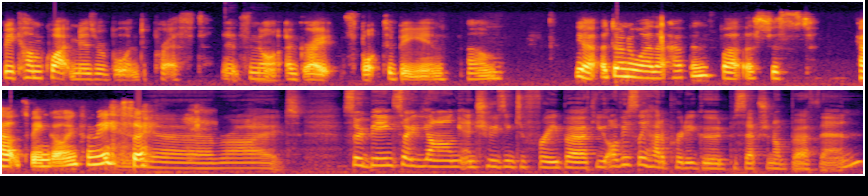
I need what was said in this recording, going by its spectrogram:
become quite miserable and depressed. It's not a great spot to be in. Um, yeah, I don't know why that happens, but that's just how it's been going for me. So Yeah, right. So being so young and choosing to free birth, you obviously had a pretty good perception of birth then.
